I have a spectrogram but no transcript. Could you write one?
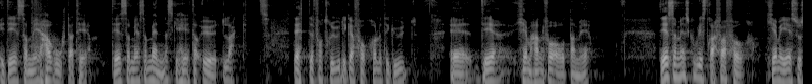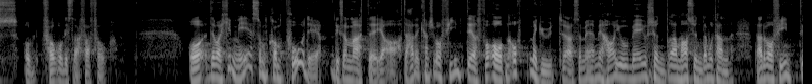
i det som vi har rota til. Det som vi som menneskehet har ødelagt. Dette fortrulige forholdet til Gud. Eh, det kommer han for å ordne med. Det som vi skulle bli straffa for, kommer Jesus for å bli straffa for. Og det var ikke vi som kom på det. Liksom at ja, Det hadde kanskje vært fint det å få ordne opp med Gud. Altså, vi, vi, jo, vi, er jo syndere, vi har synda mot Han. Det hadde vært fint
